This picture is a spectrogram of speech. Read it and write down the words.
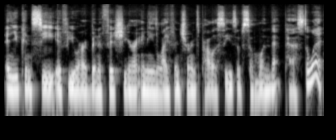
and you can see if you are a beneficiary or any life insurance policies of someone that passed away.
